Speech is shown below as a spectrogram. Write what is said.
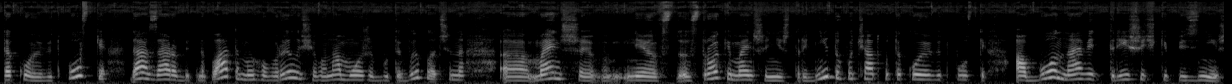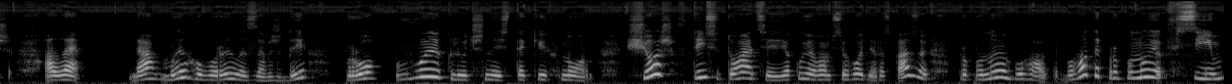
такої відпустки, да, заробітна плата, ми говорили, що вона може бути виплачена е, менше в строки менше ніж 3 дні до початку такої відпустки, або навіть трішечки пізніше. Але да, ми говорили завжди про виключність таких норм. Що ж в тій ситуації, яку я вам сьогодні розказую, пропонує бухгалтер? Бухгалтер пропонує всім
